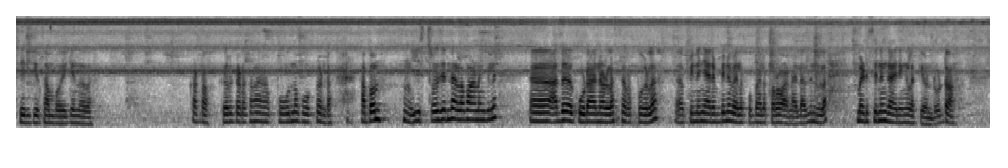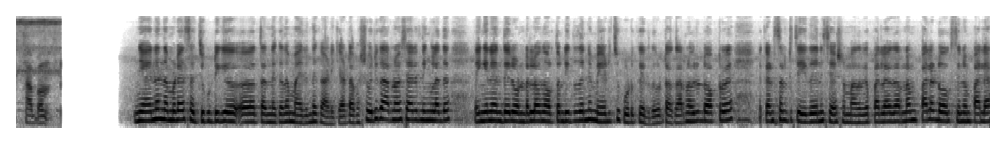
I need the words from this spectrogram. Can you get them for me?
ശരിക്കും സംഭവിക്കുന്നത്. കേട്ടോ കയറി കിടക്കണ പോകുന്ന പോക്കുണ്ടോ അപ്പം ഈസ്ട്രോജന്റെ അളവാണെങ്കിൽ അത് കൂടാനുള്ള സിറപ്പുകൾ പിന്നെ ഞരമ്പിന് വില വിലക്കുറവാണല്ലോ. അതിനുള്ള മെഡിസിനും കാര്യങ്ങളൊക്കെ ഉണ്ട് കേട്ടോ അപ്പം ഞാൻ നമ്മുടെ സച്ചുകുട്ടിക്ക് തന്നേക്കുന്ന മരുന്ന് കാണിക്കാം കേട്ടോ. പക്ഷെ ഒരു കാരണവശാലും നിങ്ങളത് ഇങ്ങനെ എന്തെങ്കിലും ഉണ്ടല്ലോ എന്ന് ഓർത്തുകൊണ്ട് ഇത് തന്നെ മേടിച്ച് കൊടുക്കരുത് കേട്ടോ. കാരണം ഒരു ഡോക്ടറെ കൺസൾട്ട് ചെയ്തതിന് ശേഷം മാത്രമേ പല കാരണം പല ഡോഗ്സിനും പല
